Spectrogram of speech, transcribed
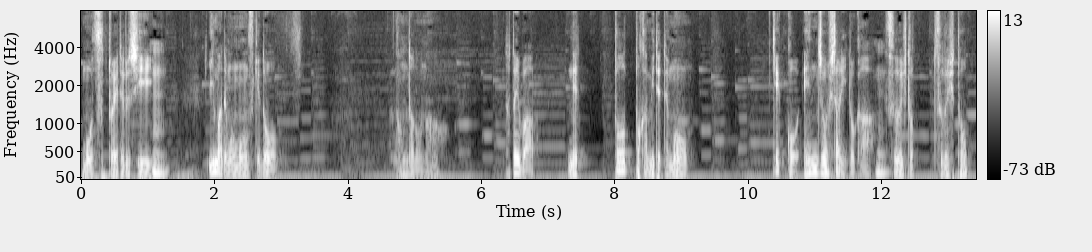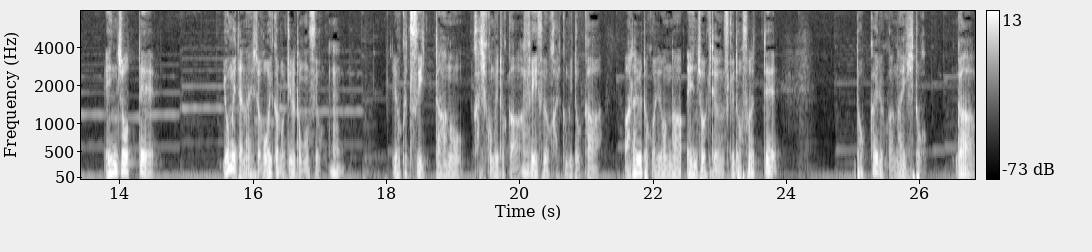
もうずっとやってるし、うん。今でも思うんですけど、なんだろうな。例えば、ネットとか見てても、結構炎上したりとかうんする人、する人？炎上って、読めてない人が多いから起きると思うんですよ。うん。よくツイッターの書き込みとか、うんフェイスの書き込みとか、あらゆるところいろんな炎上起きてるんですけど、それって、読解力がない人が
